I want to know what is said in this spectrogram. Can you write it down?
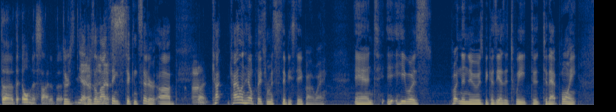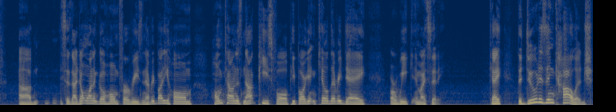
the the illness side of it. There's yeah, Yeah, there's a lot of things to consider. Uh, Um, Ky- Kylin Hill plays for Mississippi State, by the way, and he, he was put in the news because he has a tweet to to that point. Um, he says, "I don't want to go home for a reason. Everybody home. Hometown is not peaceful. People are getting killed every day or week in my city." Okay, the dude is in college,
